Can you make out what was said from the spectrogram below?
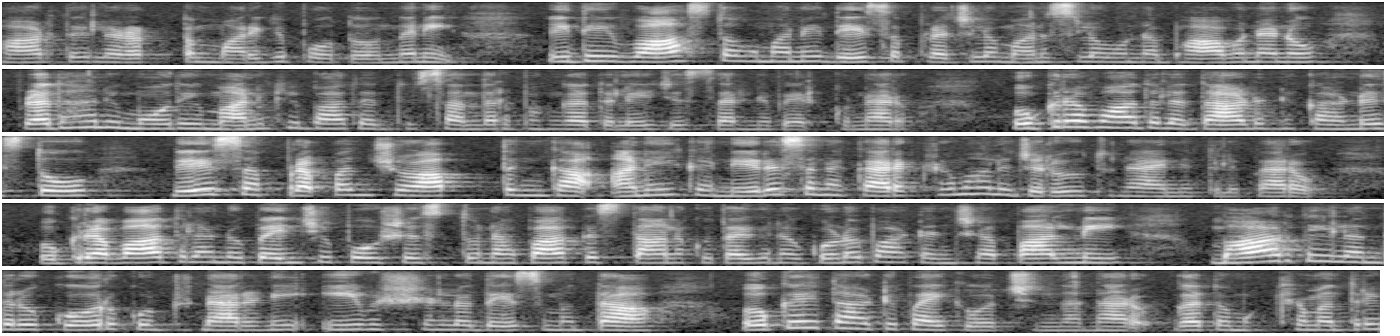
భారతీయుల రక్తం మరిగిపోతోందని ఇది వాస్తవమని దేశ ప్రజల మనసులో ఉన్న భావనను ప్రధాని మోదీ మన్ కీ బాత్ సందర్భంగా తెలియజేశారని పేర్కొన్నారు. ఉగ్రవాదుల దాడిని ఖండిస్తూ దేశ ప్రపంచవ్యాప్తంగా అనేక నిరసన కార్యక్రమాలు జరుగుతున్నాయని తెలిపారు. ఉగ్రవాదులను పెంచి పోషిస్తున్న పాకిస్తాన్కు తగిన గుణపాఠం చెప్పాలని భారతీయులందరూ కోరుకుంటున్నారని ఈ విషయంలో దేశమంతా ఒకే తాటిపైకి వచ్చిందన్నారు. గత ముఖ్యమంత్రి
